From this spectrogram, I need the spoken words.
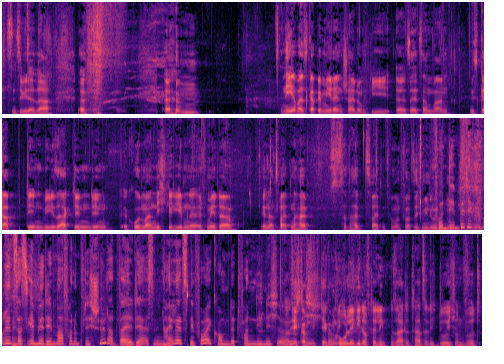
Jetzt sind sie wieder da. Ähm, nee, aber es gab ja mehrere Entscheidungen, die äh, seltsam waren. Es gab den, wie gesagt, den, den Kohlmann nicht gegebenen Elfmeter in der zweiten Halb, halb zweiten 45 Minuten. Von dem bitte ich übrigens, dass ihr mir den mal vernünftig schildert, weil der ist in den Highlights nicht vorgekommen. Das fanden die nicht. Äh, der richtig. kam nicht, der. Kohle geht auf der linken Seite tatsächlich durch und wird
